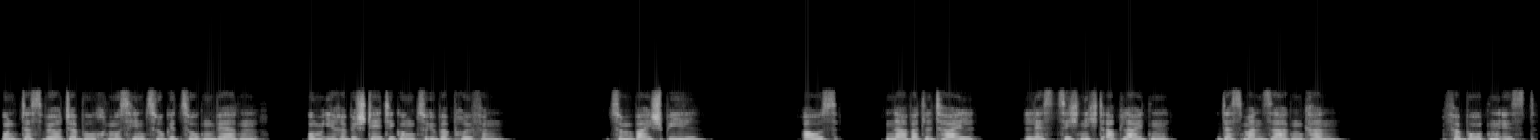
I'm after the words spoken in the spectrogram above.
und das Wörterbuch muss hinzugezogen werden, um ihre Bestätigung zu überprüfen. Zum Beispiel aus Navatl-Teil lässt sich nicht ableiten, dass man sagen kann. Verboten ist.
